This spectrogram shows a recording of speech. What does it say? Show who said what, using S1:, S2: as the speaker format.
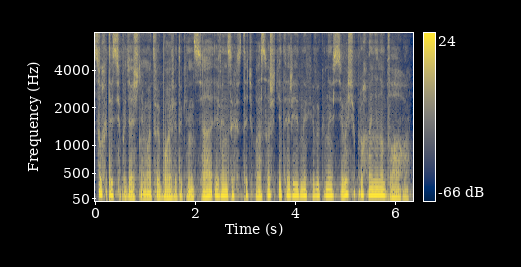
S1: Слухайтеся подячні молитви Богові до кінця, і він захистить вас, ваших дітей рідних, і виконає всі ваші прохання на благо.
